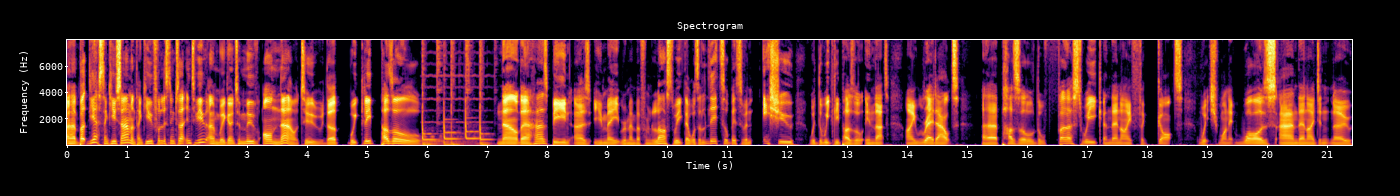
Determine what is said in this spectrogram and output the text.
Uh, but yes, thank you, Sam, and thank you for listening to that interview. And we're going to move on now to the weekly puzzle. Now, there has been, as you may remember from last week, there was a little bit of an issue with the weekly puzzle in that I read out a puzzle the first week, and then I forgot which one it was, and then I didn't know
